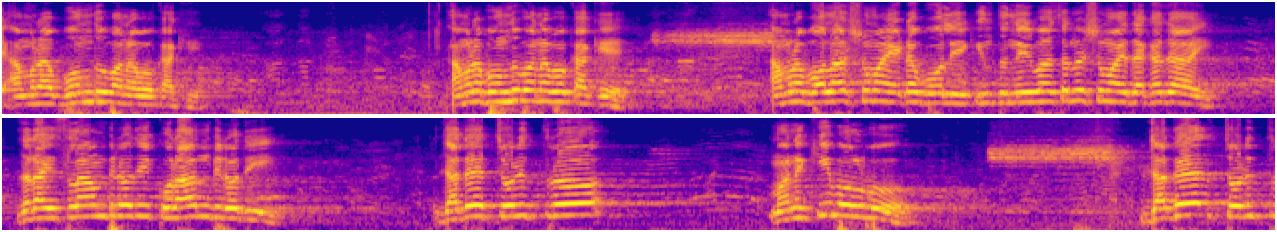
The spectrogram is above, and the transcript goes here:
আমরা বন্ধু বানাবো কাকে? আমরা বন্ধু বানাবো কাকে? আমরা বলার সময় এটা বলি, কিন্তু নির্বাচনের সময় দেখা যায়, যারা ইসলাম বিরোধী, কোরআন বিরোধী, যাদের চরিত্র মানে কি বলব? যাদের চরিত্র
